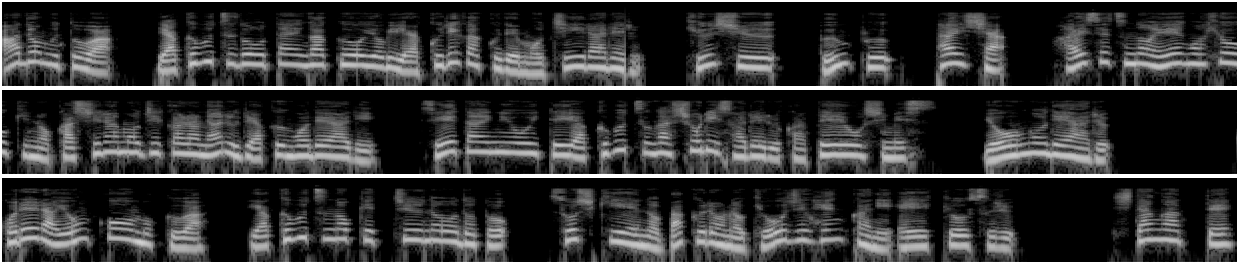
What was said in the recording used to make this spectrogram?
アドムとは薬物動態学及び薬理学で用いられる吸収、分布、代謝、排泄の英語表記の頭文字からなる略語であり、生体において薬物が処理される過程を示す用語である。これら4項目は薬物の血中濃度と組織への暴露の教授変化に影響する。したがって、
